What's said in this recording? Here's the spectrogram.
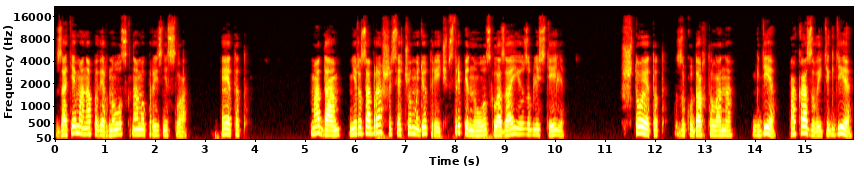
Затем она повернулась к нам и произнесла. «Этот». Мадам, не разобравшись, о чем идет речь, встрепенулась, глаза ее заблестели. — Что этот? — закудахтала она. — Где? Показывайте, где?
